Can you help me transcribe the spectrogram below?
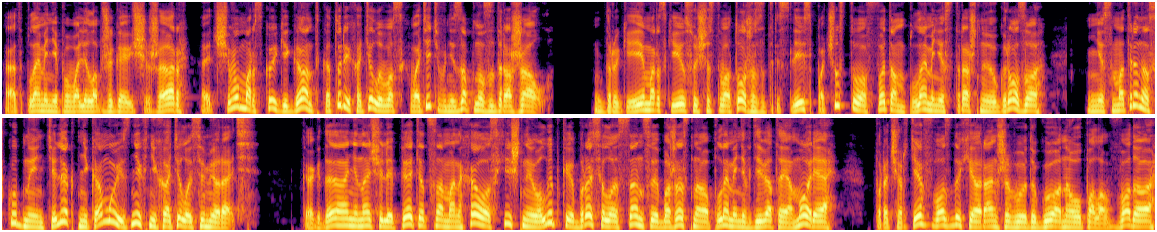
От пламени повалил обжигающий жар, отчего морской гигант, который хотел его схватить, внезапно задрожал. Другие морские существа тоже затряслись, почувствовав в этом пламени страшную угрозу. Несмотря на скудный интеллект, никому из них не хотелось умирать. Когда они начали пятиться, Манхао с хищной улыбкой бросил эссенцию божественного пламени в Девятое море. Прочертив в воздухе оранжевую дугу, она упала в воду.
